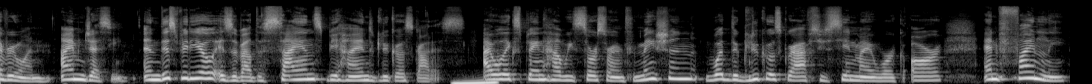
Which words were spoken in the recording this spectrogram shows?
everyone, I'm Jessie, and this video is about the science behind Glucose Goddess. I will explain how we source our information, what the glucose graphs you see in my work are, and finally,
